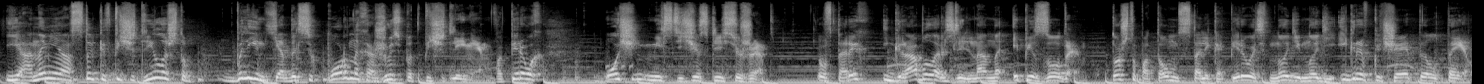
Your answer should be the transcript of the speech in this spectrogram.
И она меня настолько впечатлила, что, блин, я до сих пор нахожусь под впечатлением. Во-первых, очень мистический сюжет. Во-вторых, игра была разделена на эпизоды. То, что потом стали копировать многие-многие игры, включая Telltale.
